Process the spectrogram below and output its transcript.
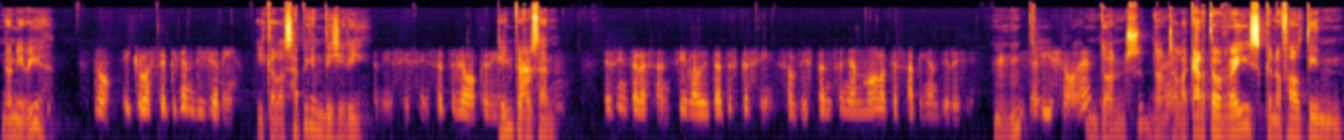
no n'hi havia. No, i que les sàpiguen digerir. I que les sàpiguen digerir. Sí, sí, sí, saps allò que dius? Que interessant. Ah, és interessant, sí, la veritat és que sí. Se'ls està ensenyant molt a que sàpiguen dirigir. Mhm. Digerir això, eh? Doncs, doncs a la carta als Reis que no faltin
